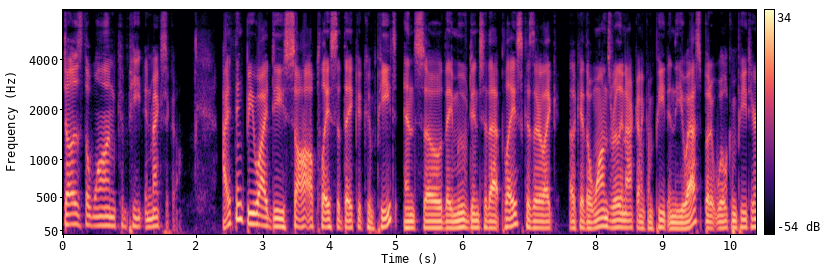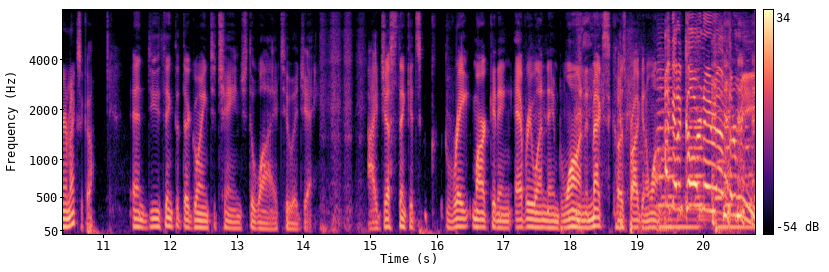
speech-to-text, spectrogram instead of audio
does the Juan compete in Mexico? I think BYD saw a place that they could compete, and so they moved into that place because they're like, okay, the One's really not going to compete in the US, but it will compete here in Mexico. And do you think that they're going to change the Y to a J? I just think it's great marketing. Everyone named Juan in Mexico is probably going to want. I got a car named after me.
